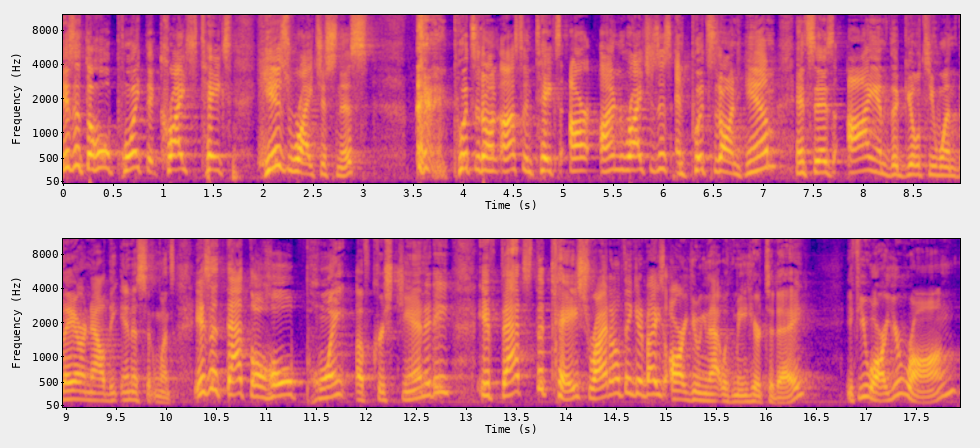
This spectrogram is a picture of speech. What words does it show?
Isn't the whole point that Christ takes his righteousness, puts it on us, and takes our unrighteousness and puts it on him and says, I am the guilty one, they are now the innocent ones? Isn't that the whole point of Christianity? If that's the case, right, I don't think anybody's arguing that with me here today. If you are, you're wrong.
